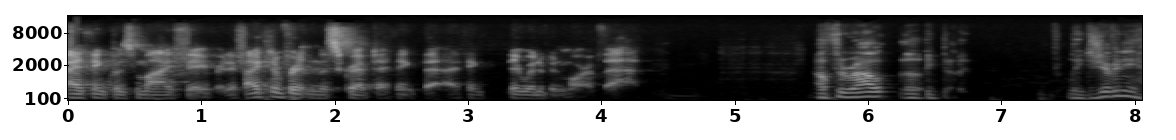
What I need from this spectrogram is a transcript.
I think was my favorite. If I could have written the script, I think that I think there would have been more of that. Now, throughout, uh, like, like, did you have any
